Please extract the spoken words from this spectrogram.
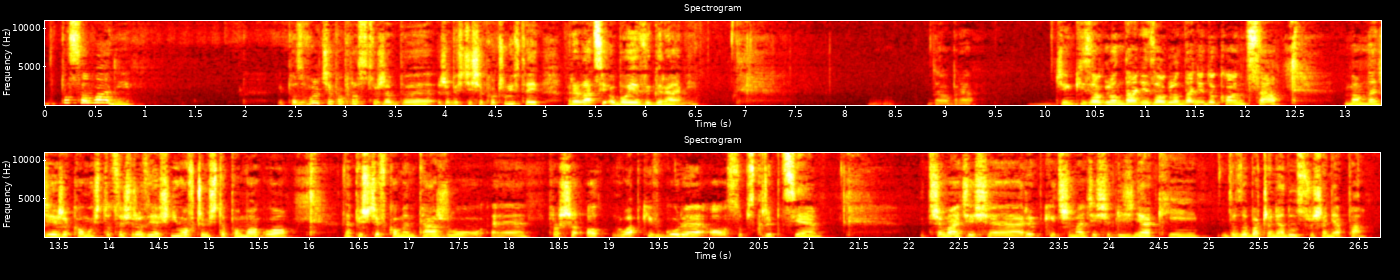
dopasowani. I pozwólcie po prostu, żeby, żebyście się poczuli w tej relacji oboje wygrani. Dobra. Dzięki za oglądanie, za oglądanie do końca. Mam nadzieję, że komuś to coś rozjaśniło, w czymś to pomogło. Napiszcie w komentarzu, e, proszę o łapki w górę, o subskrypcję. Trzymajcie się rybki, trzymajcie się bliźniaki. Do zobaczenia, do usłyszenia. Pa!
